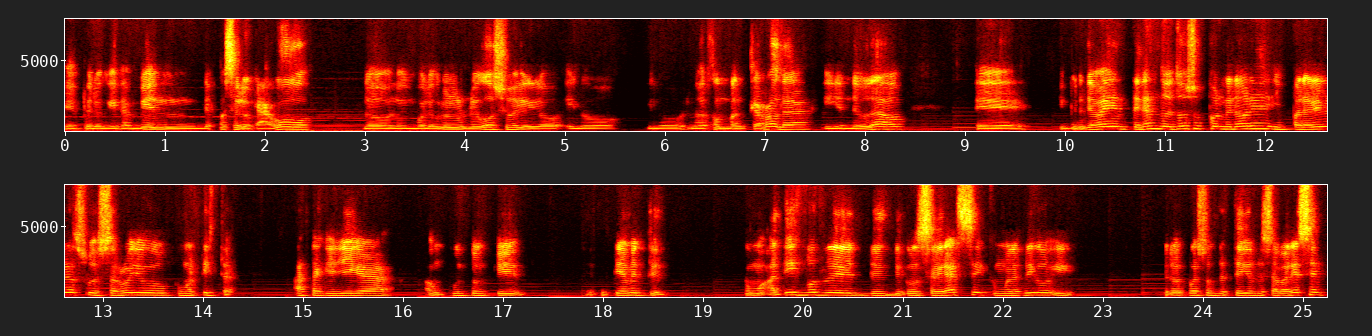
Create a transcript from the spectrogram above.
eh, pero que también después se lo cagó, lo, lo involucró en los negocios y lo, y lo, y lo- lo dejó en bancarrota y endeudado. eh, y pero te vas enterando de todos esos pormenores y en paralelo a su desarrollo como artista, hasta que llega a un punto en que efectivamente como atisbos de, de, de consagrarse, como les digo, y, pero después esos destellos desaparecen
